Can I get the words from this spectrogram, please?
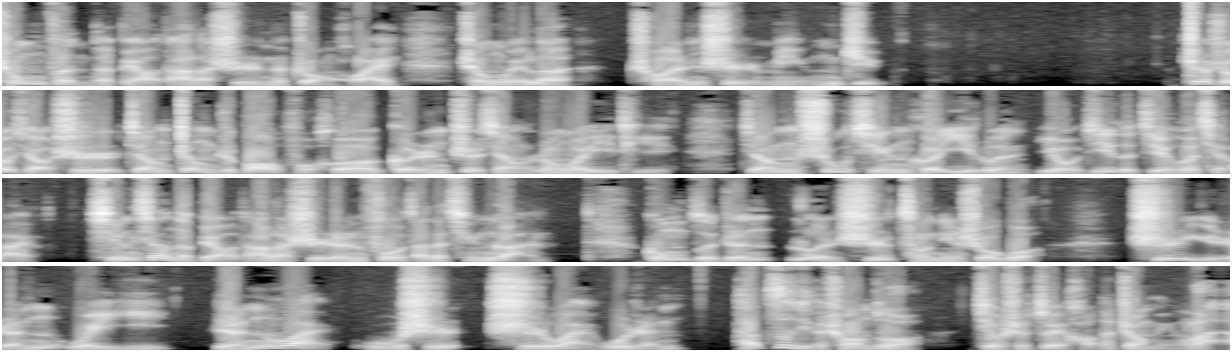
充分地表达了诗人的壮怀，成为了传世名句。这首小诗将政治抱负和个人志向融为一体，将抒情和议论有机地结合起来，形象地表达了诗人复杂的情感。龚自珍论诗曾经说过。诗与人为一，人外无师，师外无人。他自己的创作就是最好的证明了。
